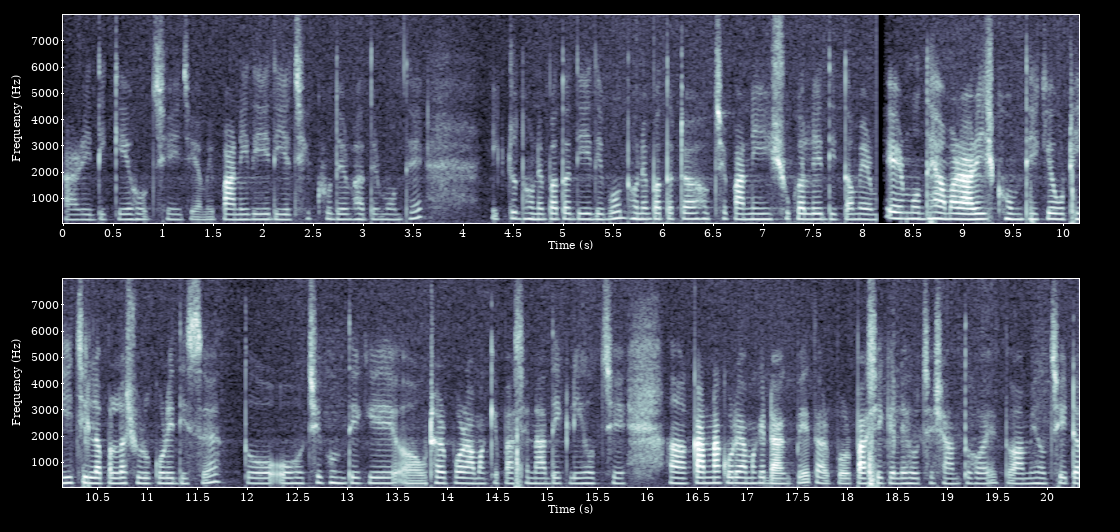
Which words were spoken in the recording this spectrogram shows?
আর এদিকে হচ্ছে এই যে আমি পানি দিয়ে দিয়েছি খুদের ভাতের মধ্যে। একটু ধনে পাতা দিয়ে দিব। ধনে পাতাটা হচ্ছে পানি শুকালে দিতাম। এর মধ্যে আমার আরিশ ঘুম থেকে উঠেই চিল্লাপাল্লা শুরু করে দিছে। তো ও হচ্ছে ঘুম থেকে ওঠার পর আমাকে পাশে না দেখলেই হচ্ছে কান্না করে আমাকে ডাকবে, তারপর পাশে গেলে হচ্ছে শান্ত হয়। তো আমি হচ্ছে এটা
